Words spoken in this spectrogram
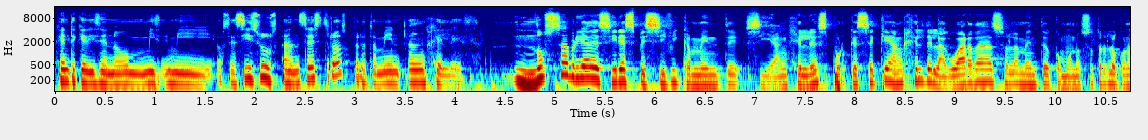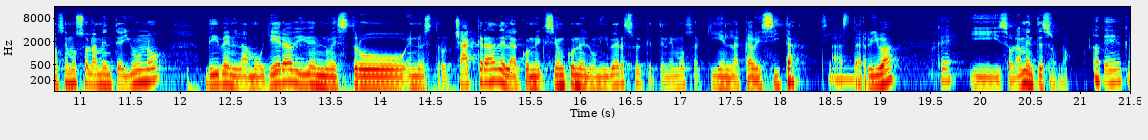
gente que dice, no, mi, mi- o sea, sí sus ancestros, pero también ángeles. No sabría decir específicamente si ángeles, porque sé que ángel de la guarda solamente, como nosotros lo conocemos, solamente hay uno. Vive en la mollera, vive en nuestro, en nuestro chakra de la conexión con el universo, el que tenemos aquí en la cabecita, Sí. hasta arriba, Ok, y solamente es uno. ok, ok.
